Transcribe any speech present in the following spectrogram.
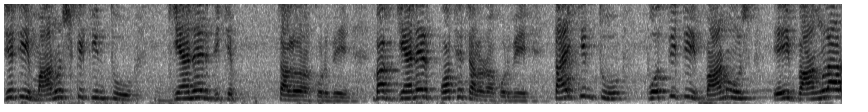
যেটি মানুষকে কিন্তু জ্ঞানের দিকে চালনা করবে বা জ্ঞানের পথে চালনা করবে। তাই কিন্তু প্রতিটি মানুষ এই বাংলার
